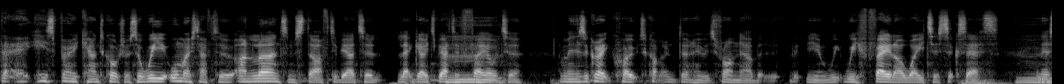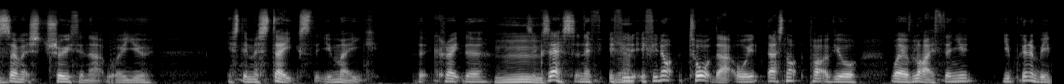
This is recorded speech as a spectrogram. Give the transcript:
that is very countercultural so we almost have to unlearn some stuff to be able to let go to be able to fail Mm. to I mean, there's a great quote. I can't remember, don't know who it's from now, but, but you know, we, we fail our way to success, mm, and there's so much truth in that. Where you, it's the mistakes that you make that create the mm, success. And if, if you if you're not taught that or that's not part of your way of life, then you you're going to be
